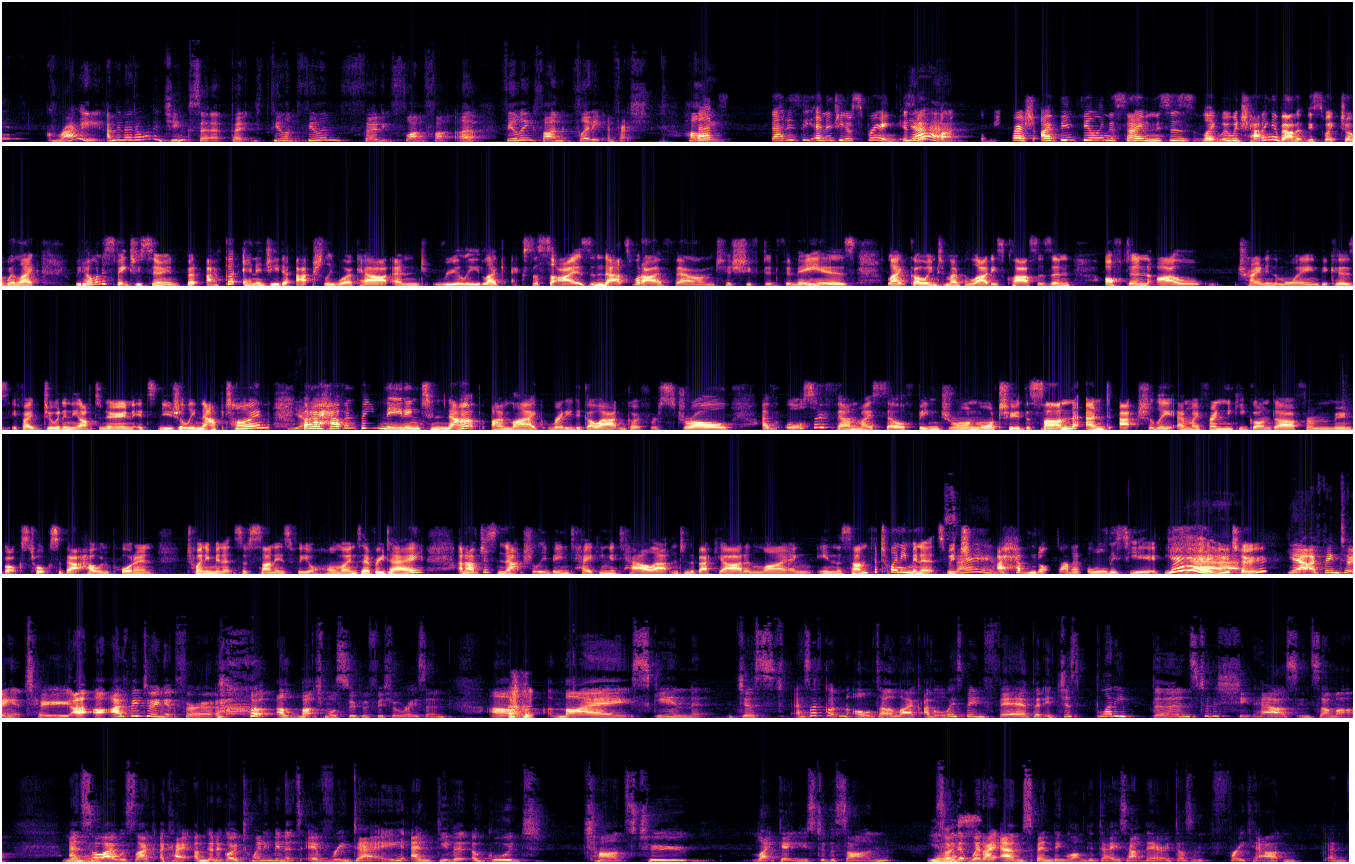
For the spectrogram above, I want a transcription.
great. I mean, I don't want to jinx it, but feeling feeling flirty, fl- fl- uh, feeling fun, flirty, and fresh. Hollie. That's, that is the energy of spring, isn't yeah. it? Fun, fresh. I've been feeling the same, and this is like we were chatting about it this week, Joe. We're like, we don't want to speak too soon, but I've got energy to actually work out and really like exercise, and that's what I've found has shifted for me is like going to my Pilates classes, and often I'll train in the morning because if I do it in the afternoon, it's usually nap time. Yeah. But I haven't been needing to nap. I'm like ready to go out and go for a stroll. I've also found myself being drawn more to the sun and actually, and my friend Nikki Gonda from Moonbox talks about how important 20 minutes of sun is for your hormones every day. And I've just naturally been taking a towel out into the backyard and lying in the sun for 20 minutes, which Same. I have not done it all this year. Yeah, yeah, you too. Yeah, I've been doing it too. I, have been doing it for a, a, much more superficial reason. Um, my skin just as I've gotten older, like I've always been fair, but it just bloody burns to the shit house in summer. Yeah. And so I was like, okay, I'm going to go 20 minutes every day and give it a good chance to like get used to the sun. Yes. So that when I am spending longer days out there, it doesn't freak out and, and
